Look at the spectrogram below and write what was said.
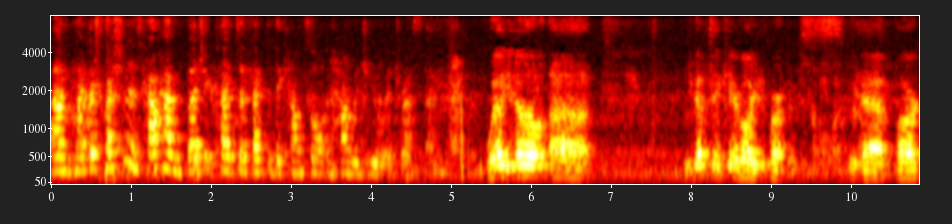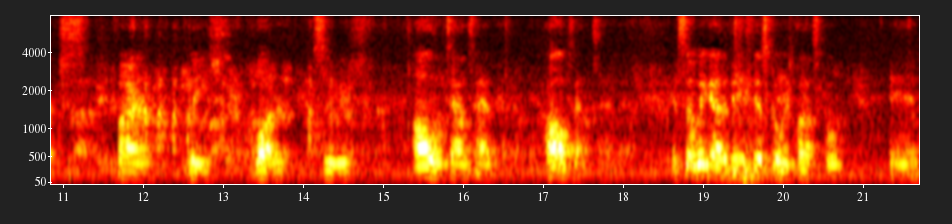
Um, my first question is how have budget cuts affected the council and how would you address them? Well, you know, uh, you got to take care of all your departments. We have parks, fire, police, water, sewage. All the towns have that. All towns have that. And so we got to be fiscal responsible and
